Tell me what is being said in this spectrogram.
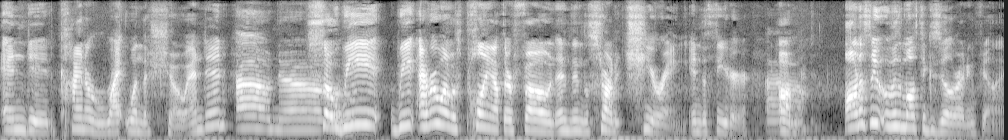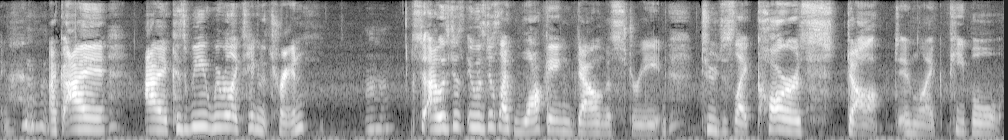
ended kind of right when the show ended. Oh no. So we we everyone was pulling out their phone and then started cheering in the theater. Oh. Um, honestly, it was the most exhilarating feeling. like I I because we we were like taking the train. Mm-hmm. So I was just it was just like walking down the street to just like cars stopped and like people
